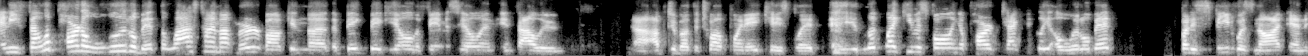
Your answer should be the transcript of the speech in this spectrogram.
and he fell apart a little bit the last time at Mördarbacken in the, the big, big hill, the famous hill in, in Falun, uh, up to about the 12.8K split. It looked like he was falling apart technically a little bit, but his speed was not. And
